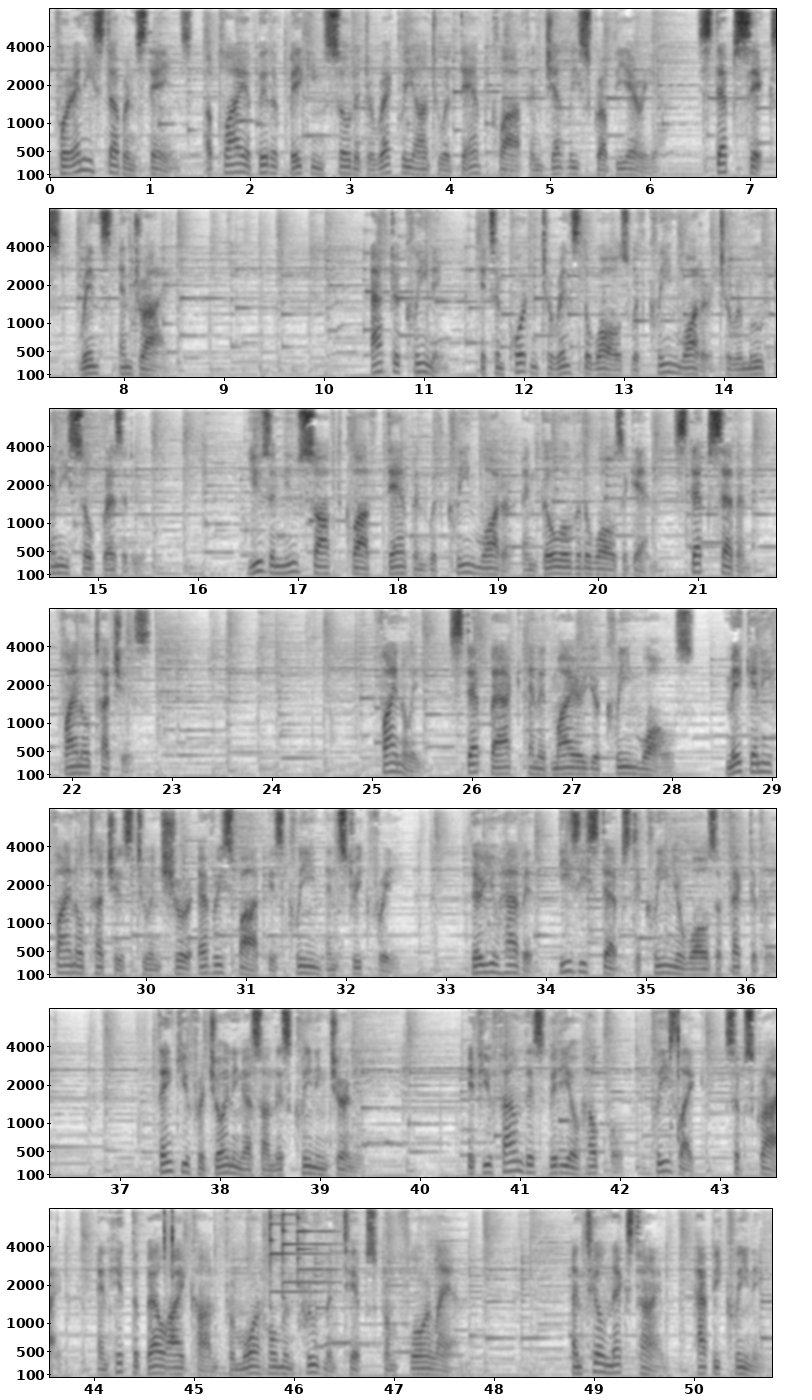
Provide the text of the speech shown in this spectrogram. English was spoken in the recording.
For any stubborn stains, apply a bit of baking soda directly onto a damp cloth and gently scrub the area. Step 6, rinse and dry. After cleaning, it's important to rinse the walls with clean water to remove any soap residue. Use a new soft cloth dampened with clean water and go over the walls again. Step 7, Final Touches. Finally, step back and admire your clean walls. Make any final touches to ensure every spot is clean and streak-free. There you have it, easy steps to clean your walls effectively. Thank you for joining us on this cleaning journey. If you found this video helpful, please like, subscribe, and hit the bell icon for more home improvement tips from Floor Land. Until next time, happy cleaning.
